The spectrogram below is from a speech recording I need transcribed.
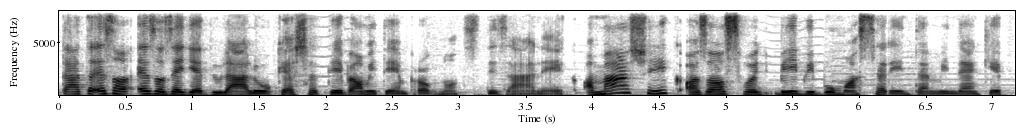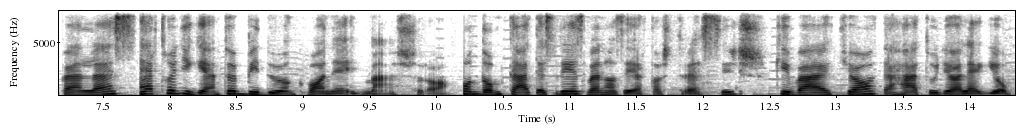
Tehát ez, a, ez az egyedülállók esetében, amit én prognosztizálnék. A másik az az, hogy baby boom szerintem mindenképpen lesz, mert hogy igen, több időnk van egymásra. Mondom, tehát ez részben azért a stressz is kiváltja, tehát ugye a legjobb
